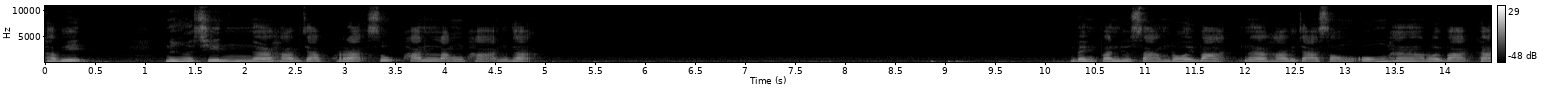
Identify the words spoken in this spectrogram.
ค่ะพี่เนื้อชินนะคะพี่จ๋าพระสุพรรณหลังผานค่ะแบ่งปันอยู่ 300 บาทนะคะพี่จ๋าสององค์ 500 บาทค่ะ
